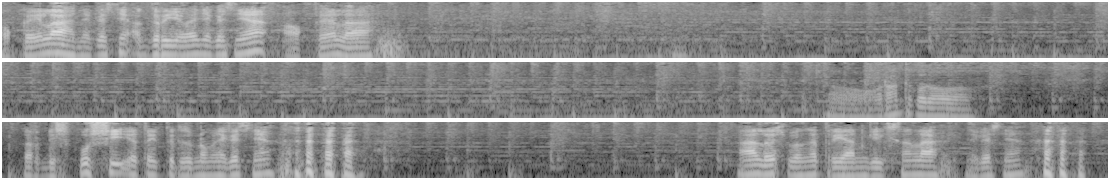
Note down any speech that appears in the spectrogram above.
oke okay lah nya guysnya agree aja guysnya oke okay lah oh, orang tuh kalau berdiskusi atau itu namanya guysnya halus banget Rian Gigson lah ya guysnya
